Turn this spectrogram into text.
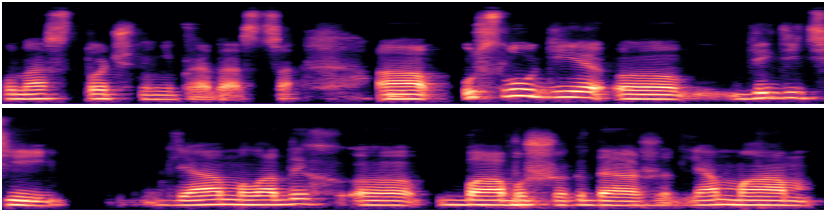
у нас точно не продастся. Э, услуги э, для детей, для молодых э, бабушек даже, для мам,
